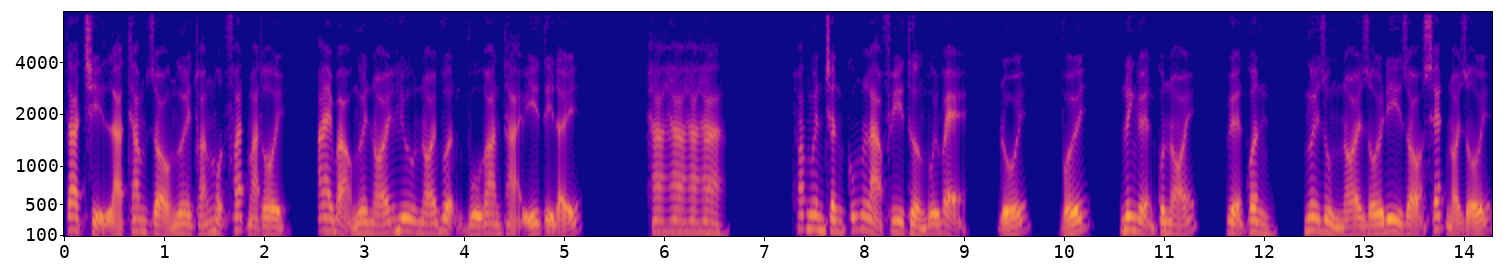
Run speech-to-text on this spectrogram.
ta chỉ là thăm dò ngươi thoáng một phát mà thôi, ai bảo ngươi nói hưu nói vượn vu hoan thải y tỷ đấy. Ha ha ha ha. Hoác Nguyên Chân cũng là phi thường vui vẻ, đối với Ninh Uyển Quân nói, "Uyển Quân, ngươi dùng nói dối đi dò xét nói dối,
